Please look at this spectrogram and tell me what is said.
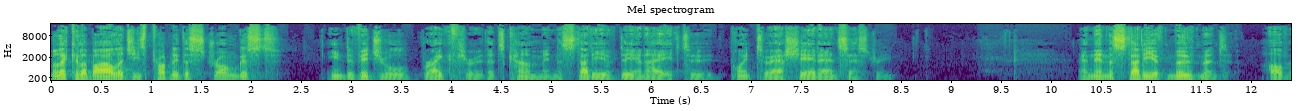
Molecular biology is probably the strongest individual breakthrough that's come in the study of DNA to point to our shared ancestry. And then the study of movement of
